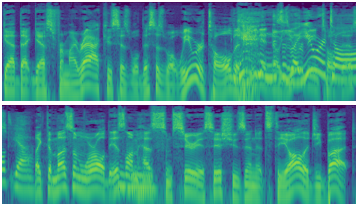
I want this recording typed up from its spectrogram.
got that guest from Iraq who says, well, this is what we were told, and we didn't know this is you what were you were told. told. this." Yeah. Like the Muslim world, Islam mm-hmm. has some serious issues in its theology, but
